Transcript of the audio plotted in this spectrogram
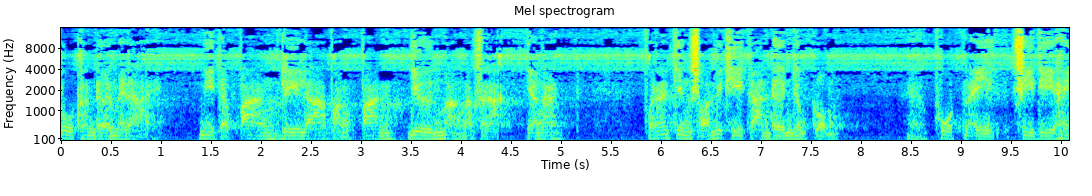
รูปท่านเดินไม่ได้ มีแต่ปางลีลาบังปานยืนบ้างลักษณะอย่างนั้น เพราะนั้นจึงสอนวิธีการเดินจงกรมพูดในซีดีให้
